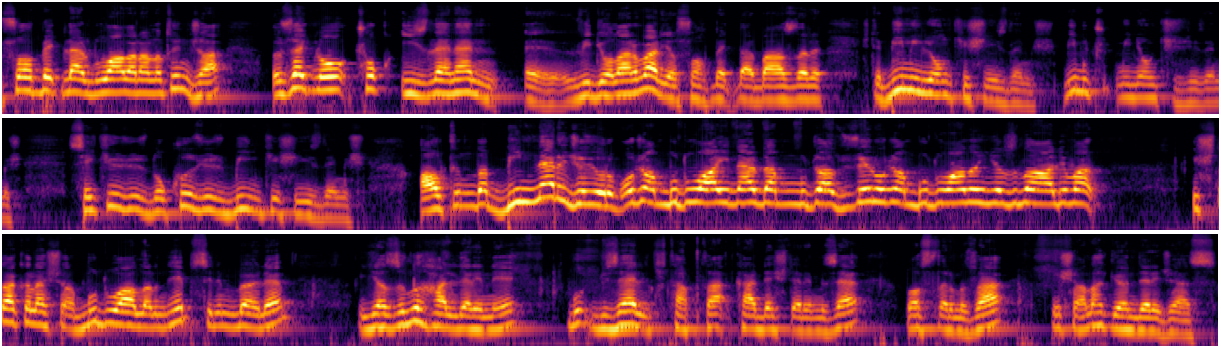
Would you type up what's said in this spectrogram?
sohbetler, dualar anlatınca özellikle o çok izlenen e, videolar var ya sohbetler bazıları işte 1 milyon kişi izlemiş. 1,5 milyon kişi izlemiş. 800-900 bin kişi izlemiş. Altında binlerce yorum. Hocam bu duayı nereden bulacağız? Hüseyin hocam bu duanın yazılı hali var. İşte arkadaşlar bu duaların hepsinin böyle yazılı hallerini bu güzel kitapta kardeşlerimize, dostlarımıza inşallah göndereceğiz.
